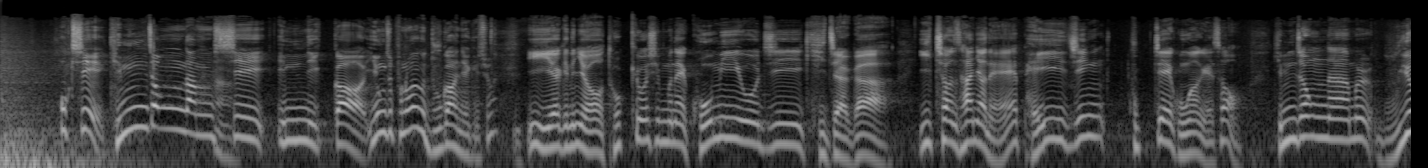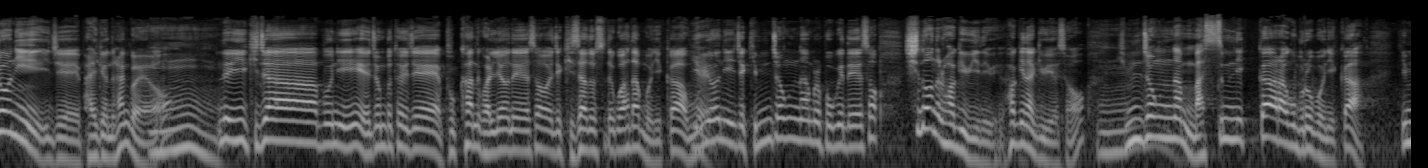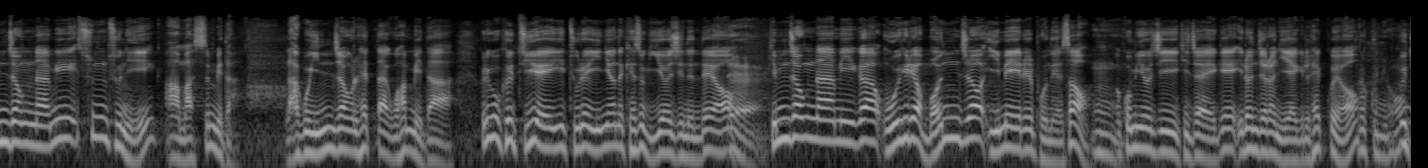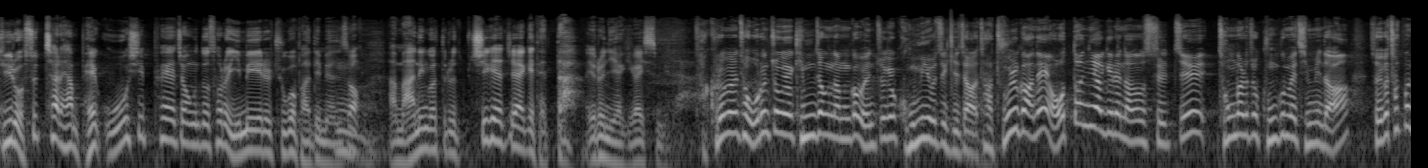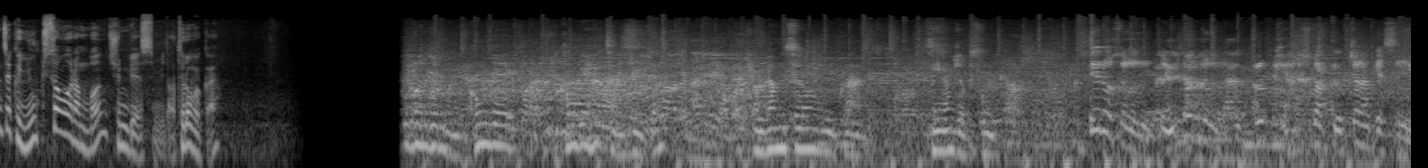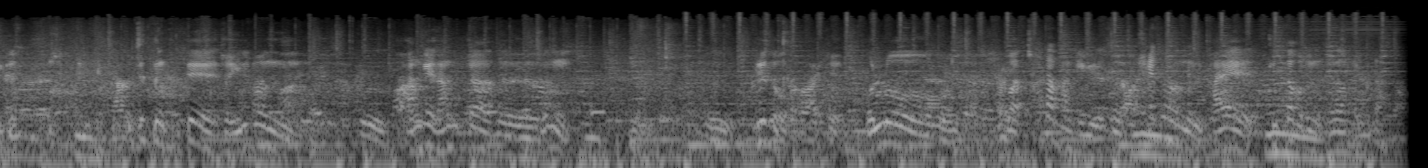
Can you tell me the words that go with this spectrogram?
혹시 김정남 씨입니까? 이용재 평론가 이거 누가 한 얘기죠? 이 이야기는요 도쿄 신문의 고미요지 기자가 2004년에 베이징 국제공항에서 김정남을 우연히 이제 발견을 한 거예요. 근데 이 기자분이 예전부터 이제 북한 관련해서 이제 기사도 쓰고 하다 보니까 예. 우연히 이제 김정남을 보게 돼서 신원을 확인하기 위해서 김정남 맞습니까?라고 물어보니까 김정남이 순순히 아 맞습니다. 라고 인정을 했다고 합니다. 그리고 그 뒤에 이 둘의 인연은 계속 이어지는데요. 네. 김정남이가 오히려 먼저 이메일을 보내서 고미요지 기자에게 이런저런 이야기를 했고요. 음. 그렇군요. 그 뒤로 수차례 한 150회 정도 서로 이메일을 주고받으면서 음. 아, 많은 것들을 취재하게 됐다 이런 이야기가 있습니다. 자 그러면 저 오른쪽에 김정남과 왼쪽에 고미호지 기자 자둘 간에 어떤 이야기를 나눴을지 정말로 좀 궁금해집니다. 저희가 첫 번째 그 육성을 한번 준비했습니다. 들어볼까요? 이번 점은 공개 공개했지 않습니까? 불강성 생각이 없으니까 그때로서는 저 일본은 그렇게 할 수밖에 없지 않았겠습니까? 어쨌든 그때 저 일본 그 관계 당국자들은 그 그래도 이제 원로가 차단하기 위해서 최선을 다해 줬다고 저는 생각합니다.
